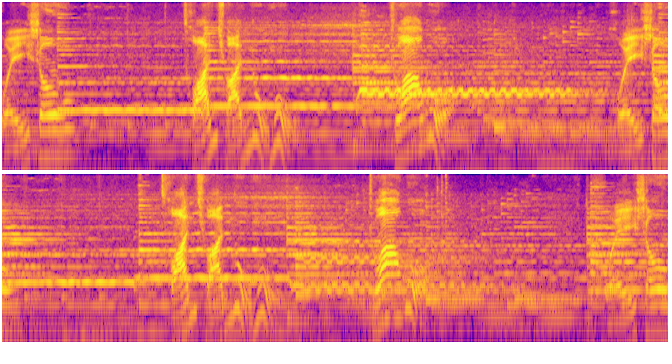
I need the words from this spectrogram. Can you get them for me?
回收，攒拳怒目，抓握，回收，攒拳怒目，抓握，回收，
